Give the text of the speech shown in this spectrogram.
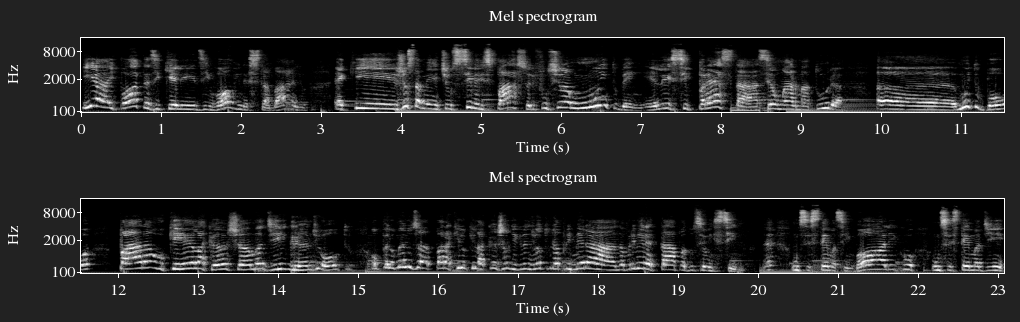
E a hipótese que ele desenvolve nesse trabalho é que justamente o ciberespaço ele funciona muito bem, ele se presta a ser uma armadura uh, muito boa para o que Lacan chama de grande outro, ou pelo menos ah, para aquilo que Lacan chama de grande outro na primeira, na primeira etapa do seu ensino. Né? Um sistema simbólico, um sistema de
